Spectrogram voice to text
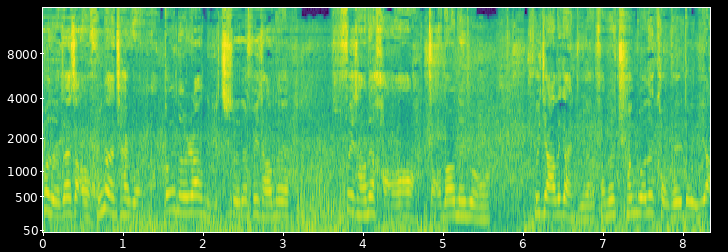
或者再找个湖南菜馆啊，都能让你吃的非常的非常的好啊，找到那种回家的感觉。反正全国的口味都一样。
